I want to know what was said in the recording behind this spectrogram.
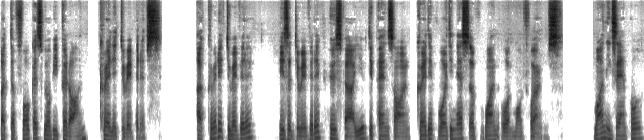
but the focus will be put on credit derivatives. A credit derivative is a derivative whose value depends on credit worthiness of one or more firms. One example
